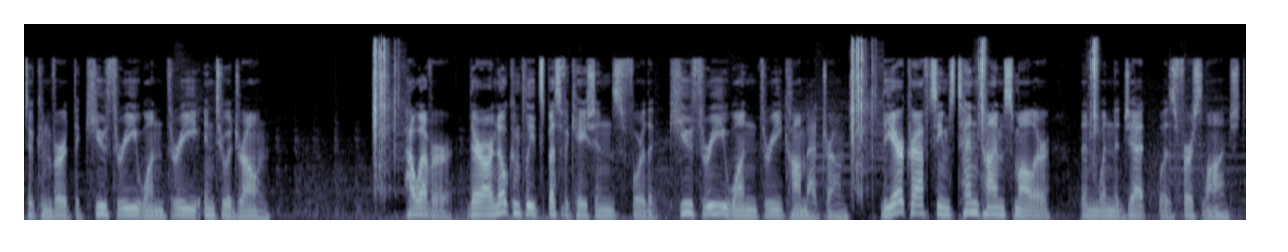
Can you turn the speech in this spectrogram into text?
to convert the Q313 into a drone. However, there are no complete specifications for the Q313 combat drone. The aircraft seems 10 times smaller than when the jet was first launched.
